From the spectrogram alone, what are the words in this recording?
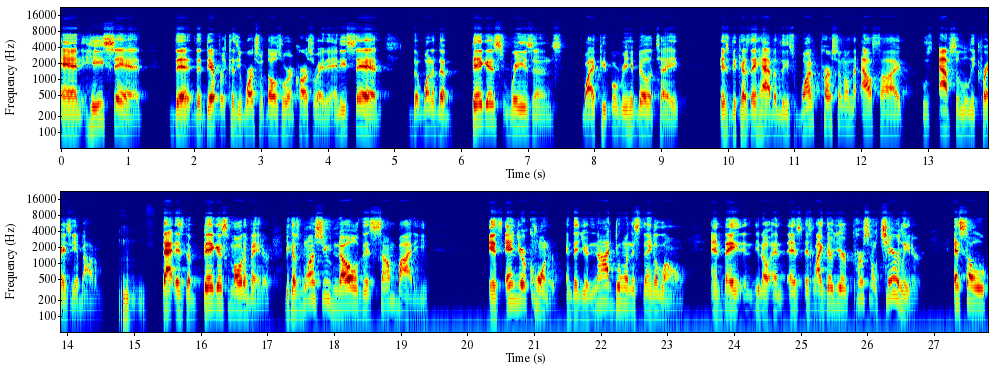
and he said that the difference because he works with those who are incarcerated, and he said that one of the biggest reasons why people rehabilitate is because they have at least one person on the outside who's absolutely crazy about them. Mm-hmm. That is the biggest motivator because once you know that somebody is in your corner and that you're not doing this thing alone, and they, you know, and it's, it's like they're your personal cheerleader and so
